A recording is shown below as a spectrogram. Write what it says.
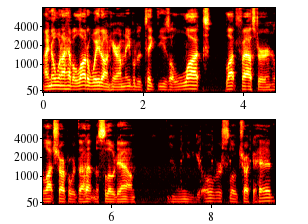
I know when I have a lot of weight on here, I'm able to take these a lot a lot faster, a lot sharper without having to slow down. And we need to get over, slow truck ahead.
